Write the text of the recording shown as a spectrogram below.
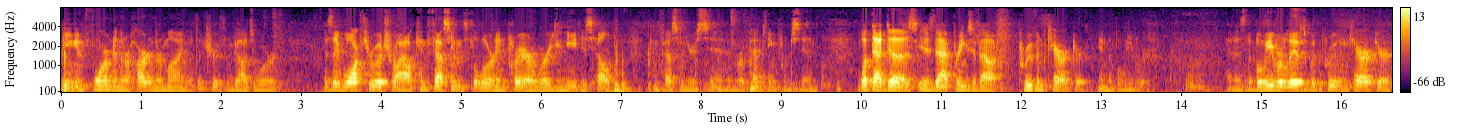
being informed in their heart and their mind with the truth of God's word. As they walk through a trial, confessing to the Lord in prayer where you need his help, confessing your sin and repenting from sin. What that does is that brings about proven character in the believer. And as the believer lives with proven character,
